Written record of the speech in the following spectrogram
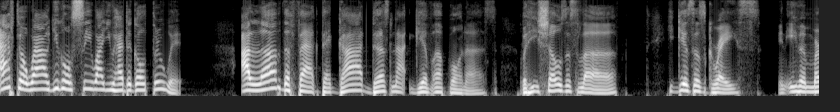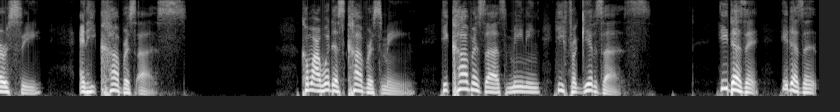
After a while, you're to see why you had to go through it. I love the fact that God does not give up on us, but He shows us love, He gives us grace and even mercy, and He covers us. Come on, what does covers mean? He covers us, meaning He forgives us. He doesn't, He doesn't,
